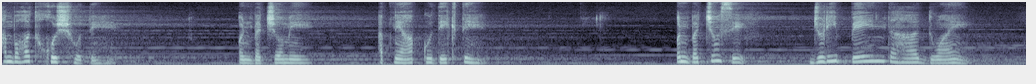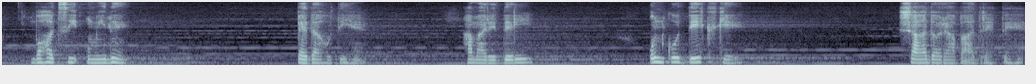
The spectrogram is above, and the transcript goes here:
हम बहुत खुश होते हैं। उन बच्चों में अपने आप को देखते हैं। उन बच्चों से जुड़ी बेनतहा दुआएँ, बहुत सी उम्मीदें पैदा होती हैं। हमारे दिल उनको देख के शाद और आबाद रहते हैं।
